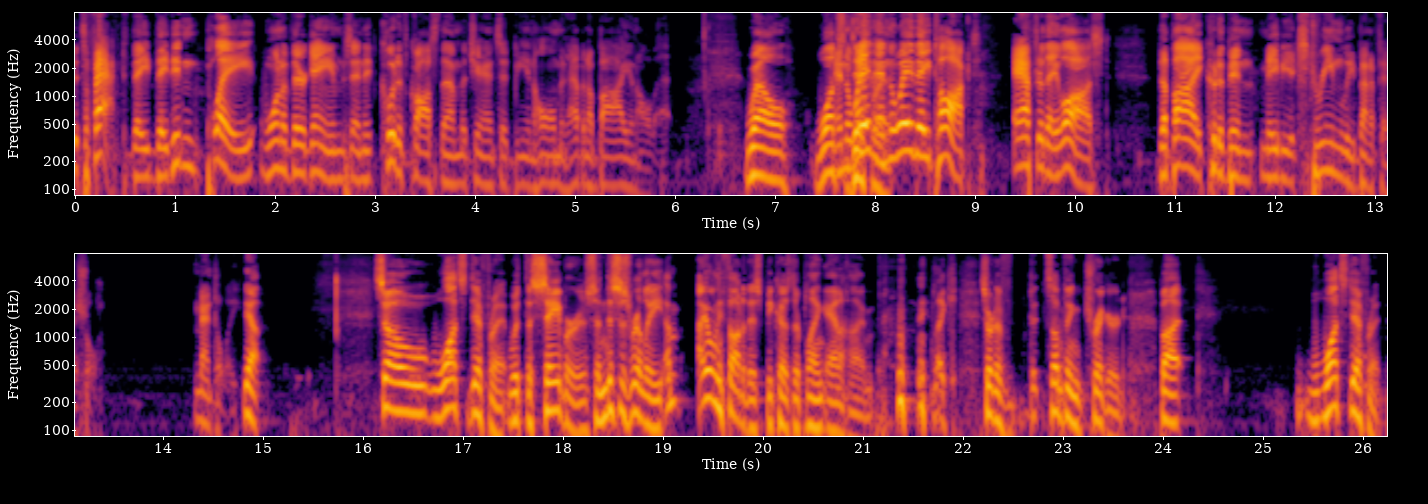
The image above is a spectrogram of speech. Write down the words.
it's a fact. They, they didn't play one of their games, and it could have cost them a chance at being home and having a bye and all that Well, what's and the different? way and the way they talked after they lost, the bye could have been maybe extremely beneficial mentally. Yeah. So what's different with the Sabres? And this is really um, I only thought of this because they're playing Anaheim, like sort of something triggered. But what's different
